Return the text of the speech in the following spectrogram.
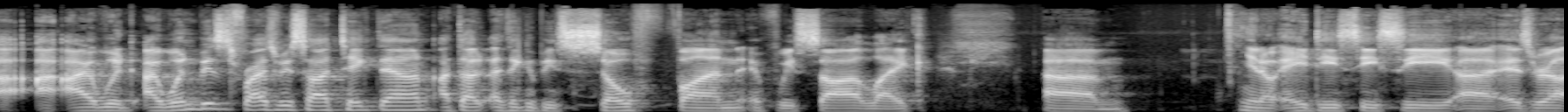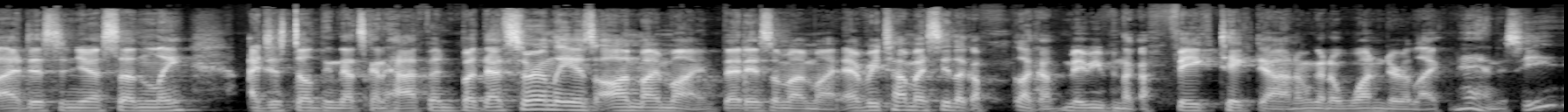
I, I, would. I wouldn't be surprised if we saw a takedown. I thought. I think it'd be so fun if we saw like. Um, you know, ADCC uh, Israel Adesanya suddenly. I just don't think that's going to happen. But that certainly is on my mind. That is on my mind. Every time I see like a like a maybe even like a fake takedown, I'm going to wonder like, man, is he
